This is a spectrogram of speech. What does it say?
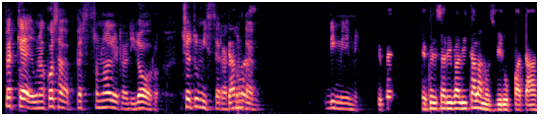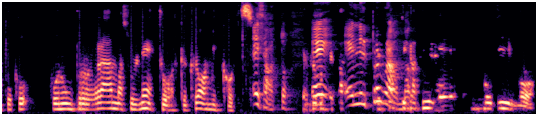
perché è una cosa personale tra di loro, cioè tu mi stai Hanno- raccontando... Dimmi, dimmi. E que- questa rivalità l'hanno sviluppata anche co- con un programma sul network, Chronicles. Esatto, e, nel programma, capire il motivo.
